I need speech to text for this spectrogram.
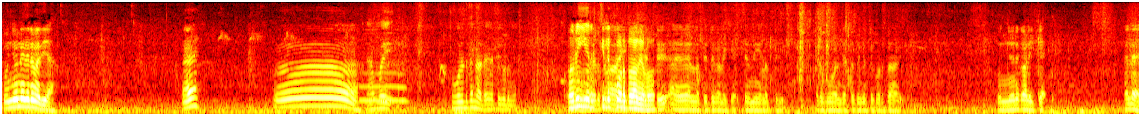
കുഞ്ഞുണ്ണി ഇതിന് മതിയാ? ഏ. ഒരു ഇറക്കിൽ കൊടുത്താൽ മതിയുള്ളൂ അത് വെള്ളത്തിട്ട് കളിക്കാം. ചെറിയ നീളത്തിൽ ഒരു പോലെ അടുത്ത് കെട്ടി കൊടുത്താൽ മതി. കുഞ്ഞിന് കളിക്കാൻ. അല്ലേ?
